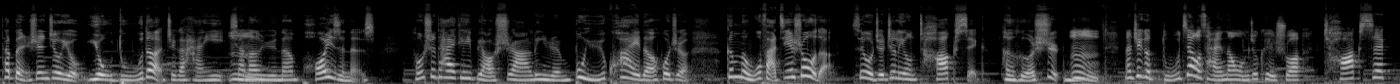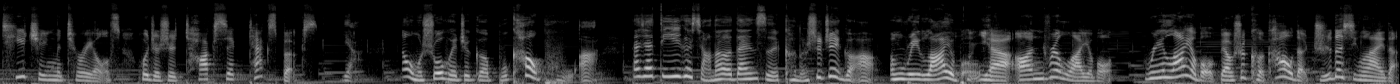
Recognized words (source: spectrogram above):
它本身就有有毒的这个含义，相当于呢 poisonous。同时，它还可以表示啊，令人不愉快的或者根本无法接受的，所以我觉得这里用 toxic 很合适。嗯，那这个毒教材呢，我们就可以说 toxic teaching materials 或者是 toxic textbooks。呀，那我们说回这个不靠谱啊，大家第一个想到的单词可能是这个啊，unreliable。Yeah，unreliable。Reliable 表示可靠的、值得信赖的，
